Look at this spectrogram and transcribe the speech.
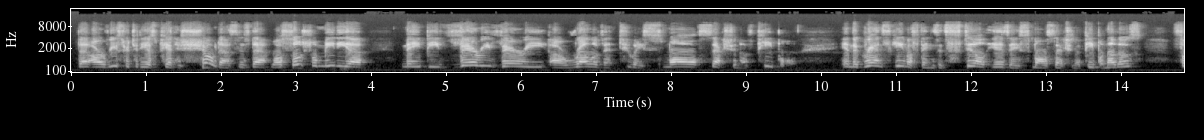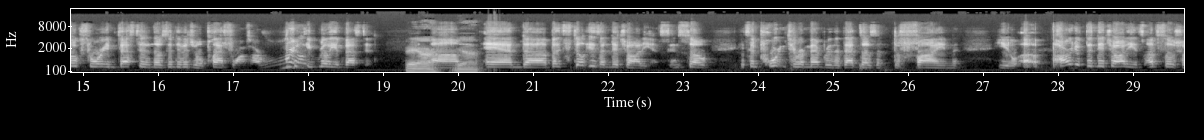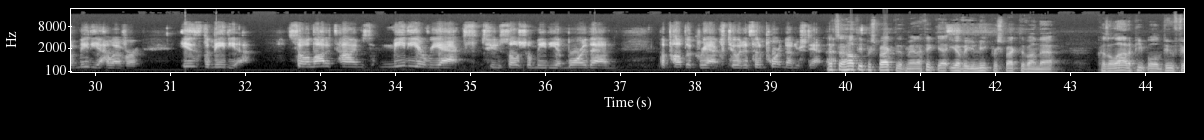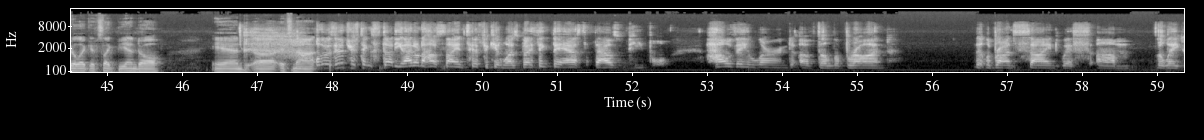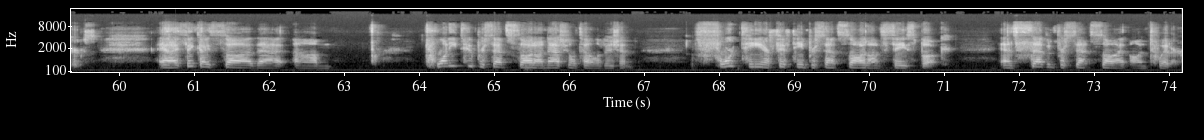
that our research at ESPN has showed us is that while social media may be very, very uh, relevant to a small section of people, in the grand scheme of things, it still is a small section of people. Now, those folks who are invested in those individual platforms are really, really invested. They are, Um, yeah. And uh, but it still is a niche audience, and so it's important to remember that that doesn't define you. Uh, part of the niche audience of social media, however, is the media. So a lot of times, media reacts to social media more than the public reacts to it. It's important to understand that. That's a healthy perspective, man. I think you have a unique perspective on that because a lot of people do feel like it's like the end all, and uh, it's not. Well, there was an interesting study, and I don't know how scientific it was, but I think they asked a thousand people how they learned of the LeBron that LeBron signed with um, the Lakers, and I think I saw that um, twenty-two percent saw it on national television, fourteen or fifteen percent saw it on Facebook, and seven percent saw it on Twitter.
